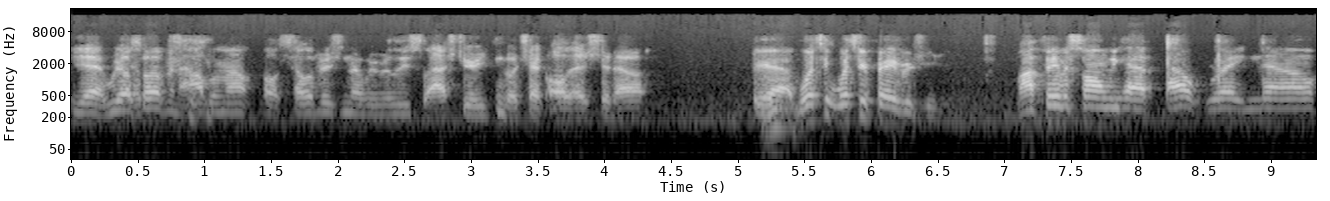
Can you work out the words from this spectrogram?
Yeah, we also have an album out called Television that we released last year. You can go check all that shit out. Yeah. What's your, what's your favorite? Gigi? My favorite song we have out right now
